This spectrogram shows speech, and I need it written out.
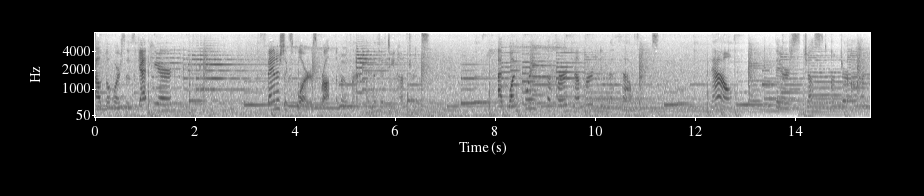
How'd the horses get here? Spanish explorers brought them over in the 1500s. At one point, the herd numbered in the thousands. Now, there's just under a hundred.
